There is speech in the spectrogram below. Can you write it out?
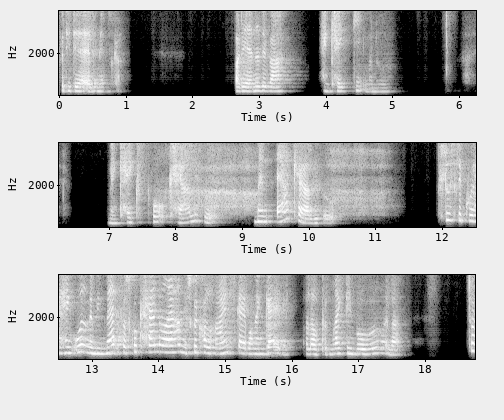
Fordi det er alle mennesker. Og det andet, det var, han kan ikke give mig noget. Man kan ikke få kærlighed. Man er kærlighed. Pludselig kunne jeg hænge ud med min mand, for jeg skulle ikke have noget af ham. Jeg skulle ikke holde regnskab, om han gav det. Eller på den rigtige måde. Eller... Du,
